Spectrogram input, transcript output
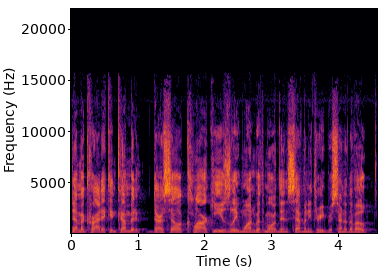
Democratic incumbent Darcel Clark easily won with more than 73% of the vote.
